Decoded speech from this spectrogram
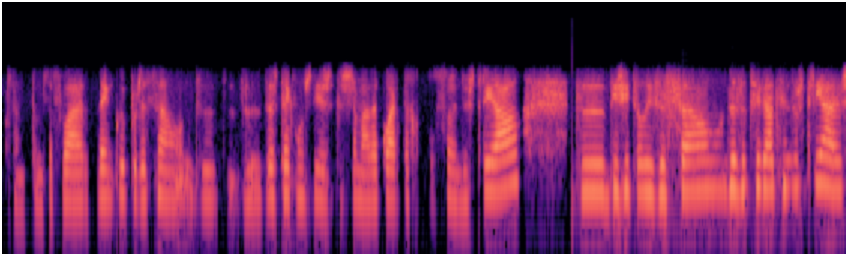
Portanto, estamos a falar da incorporação de, de, das tecnologias da chamada quarta revolução industrial, de digitalização das atividades industriais.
